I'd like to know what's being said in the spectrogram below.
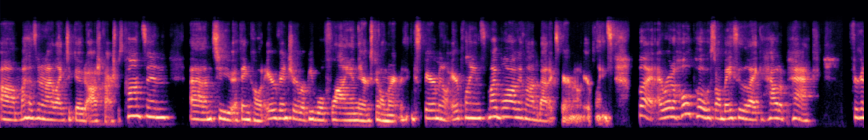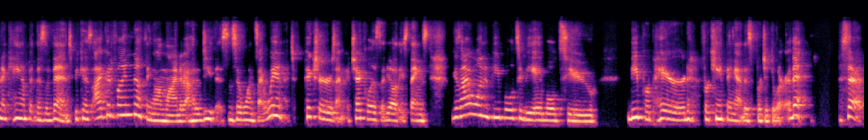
um, my husband and I like to go to Oshkosh, Wisconsin, um, to a thing called AirVenture, where people fly in their experimental, experimental airplanes. My blog is not about experimental airplanes, but I wrote a whole post on basically like how to pack if you're going to camp at this event because I could find nothing online about how to do this. And so once I went, I took pictures, I made a checklist, I did all these things because I wanted people to be able to be prepared for camping at this particular event. So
